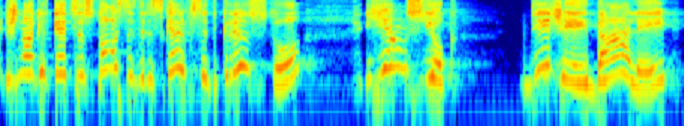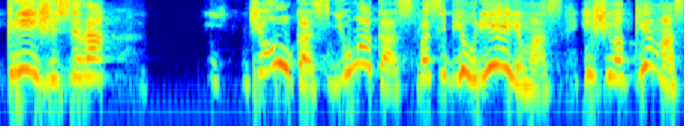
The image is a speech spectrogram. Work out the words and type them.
Žinokit, kai atsistosit ir skelbsit Kristų, jiems juk didžiai daliai kryžius yra džiaugas, juokas, pasibjaurėjimas, išjuokimas,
